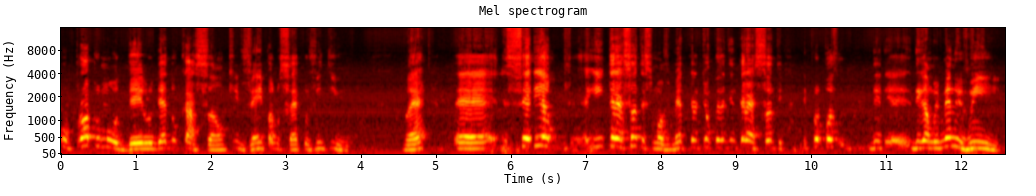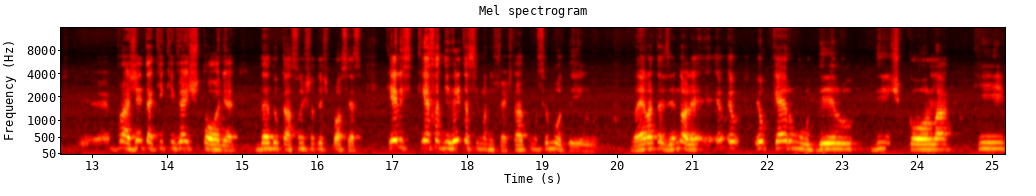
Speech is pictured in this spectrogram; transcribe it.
o próprio modelo de educação que vem para o século XXI. Não é? É, seria interessante esse movimento, porque ele tem uma coisa de interessante, de, de, digamos, menos ruim é, para a gente aqui que vê a história da educação em todo esse processo, que, eles, que essa direita se manifestar como seu modelo. Não é? Ela está dizendo, olha, eu, eu, eu quero um modelo de escola que,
